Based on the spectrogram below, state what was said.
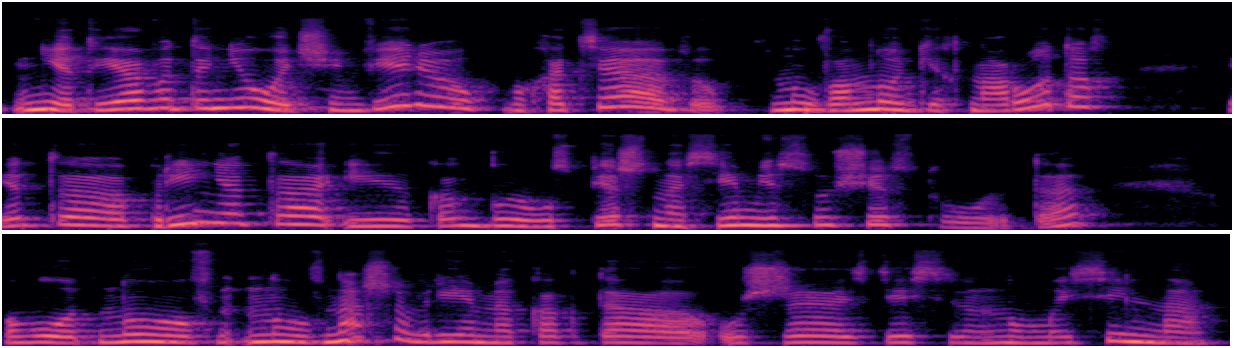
Нет, я в это не очень верю, хотя ну, во многих народах это принято и как бы успешно семьи существуют, да. Вот, но в, ну, в наше время, когда уже здесь ну, мы сильно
